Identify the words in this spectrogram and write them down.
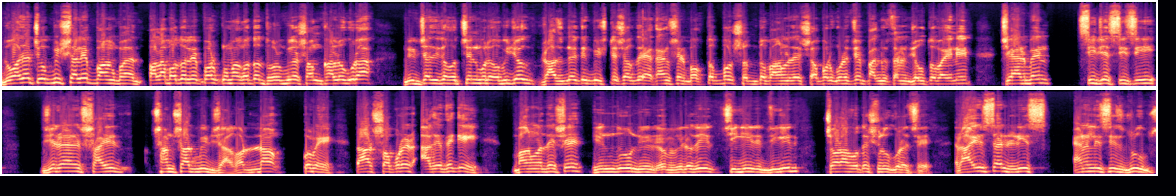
দু হাজার চব্বিশ সালে বাং- পালা বদলের পর ক্রমাগত ধর্মীয় সংখ্যালঘুরা নির্যাতিত হচ্ছেন বলে অভিযোগ। রাজনৈতিক বিশ্লেষকদের একাংশের বক্তব্য সদ্য বাংলাদেশ সফর করেছে পাকিস্তানের যৌথ বাহিনীর chairman CJCC general Shahid Shamshad Mirza ঘটনা ঘটনাক্রমে তার সফরের আগে থেকেই বাংলাদেশে হিন্দু বিরোধী চিগির জিগির চড়া হতে শুরু করেছে। Rights and risk analysis groups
